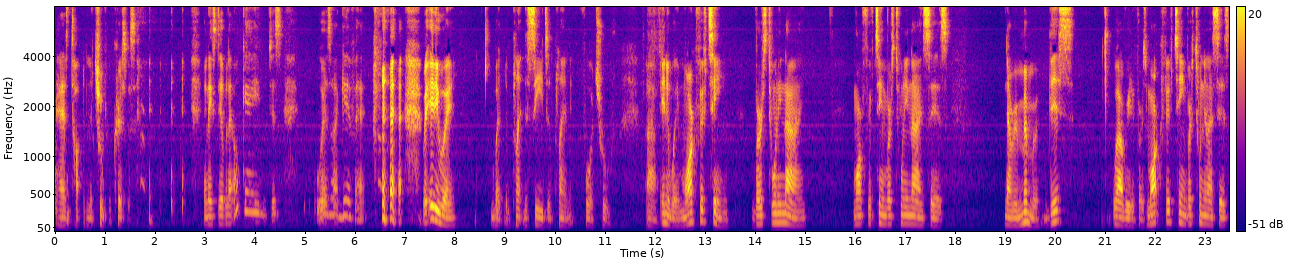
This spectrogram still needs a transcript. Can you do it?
has taught them the truth of Christmas. and they still be like, okay, just where's our gift at? but anyway, but the plant the seeds are planted for truth. Uh, anyway, Mark 15, verse 29, Mark 15, verse 29 says, Now remember, this, well, I'll read it first. Mark 15, verse 29 says,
